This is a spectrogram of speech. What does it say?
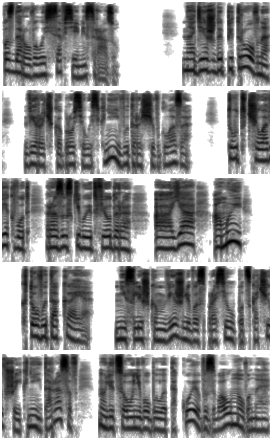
поздоровалась со всеми сразу. «Надежда Петровна!» — Верочка бросилась к ней, вытаращив глаза. «Тут человек вот разыскивает Федора, а я, а мы...» «Кто вы такая?» Не слишком вежливо спросил подскочивший к ней Тарасов, но лицо у него было такое взволнованное,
